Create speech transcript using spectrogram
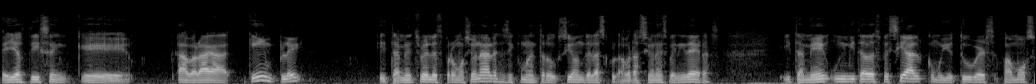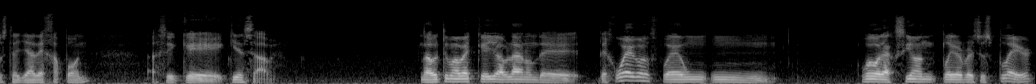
ellos dicen que habrá gameplay y también trailers promocionales, así como la introducción de las colaboraciones venideras. Y también un invitado especial como youtubers famosos de allá de Japón. Así que, quién sabe. La última vez que ellos hablaron de, de juegos fue un, un, juego de acción Player vs. Player,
